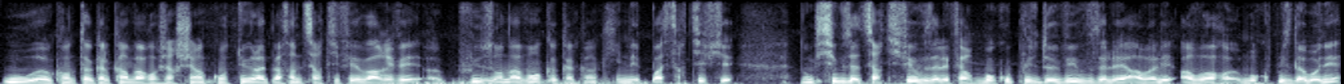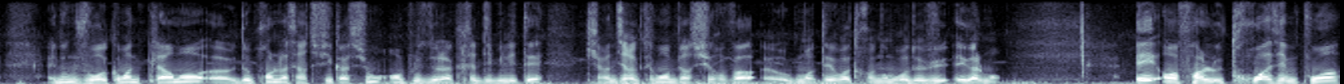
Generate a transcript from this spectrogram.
Ou euh, quand quelqu'un va rechercher un contenu, la personne certifiée va arriver euh, plus en avant que quelqu'un qui n'est pas certifié. Donc si vous êtes certifié, vous allez faire beaucoup plus de vues, vous allez avoir beaucoup plus d'abonnés. Et donc je vous recommande clairement de prendre la certification en plus de la crédibilité qui indirectement bien sûr va augmenter votre nombre de vues également. Et enfin, le troisième point,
